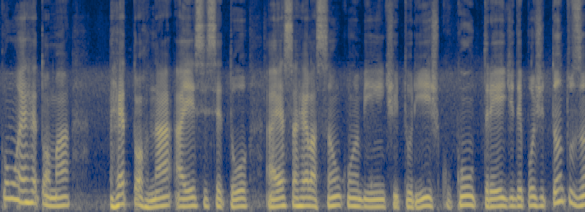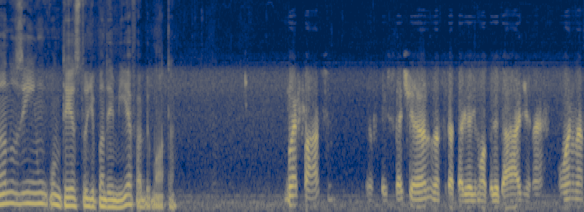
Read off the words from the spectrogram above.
Como é retomar, retornar a esse setor, a essa relação com o ambiente turístico, com o trade, depois de tantos anos em um contexto de pandemia, Fábio Mota? Não é fácil. Eu fiquei sete anos na Secretaria de Mobilidade, né? Um ano na,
